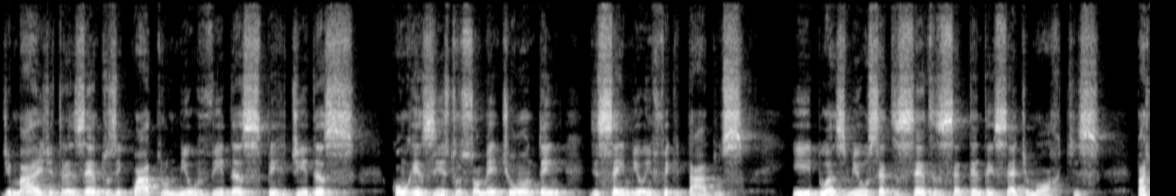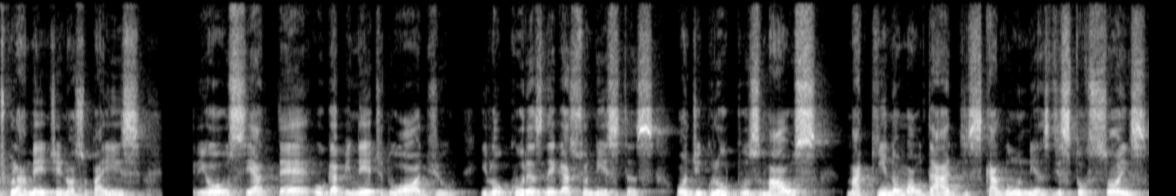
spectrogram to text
de mais de 304 mil vidas perdidas, com o registro somente ontem de 100 mil infectados e 2.777 mortes. Particularmente em nosso país, criou-se até o gabinete do ódio e loucuras negacionistas, onde grupos maus maquinam maldades, calúnias, distorções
